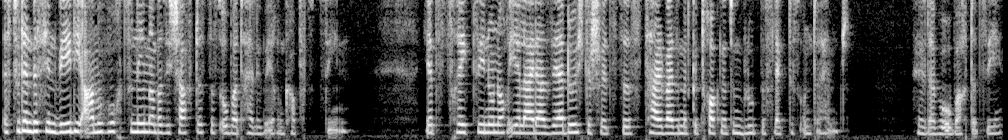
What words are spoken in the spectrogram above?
Es tut ein bisschen weh, die Arme hochzunehmen, aber sie schafft es, das Oberteil über ihren Kopf zu ziehen. Jetzt trägt sie nur noch ihr leider sehr durchgeschwitztes, teilweise mit getrocknetem Blut beflecktes Unterhemd. Hilda beobachtet sie.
